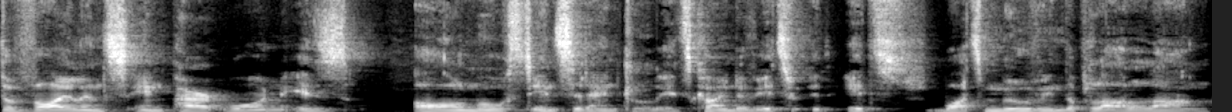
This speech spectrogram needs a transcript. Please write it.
the violence in part one is almost incidental. It's kind of it's it's what's moving the plot along,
